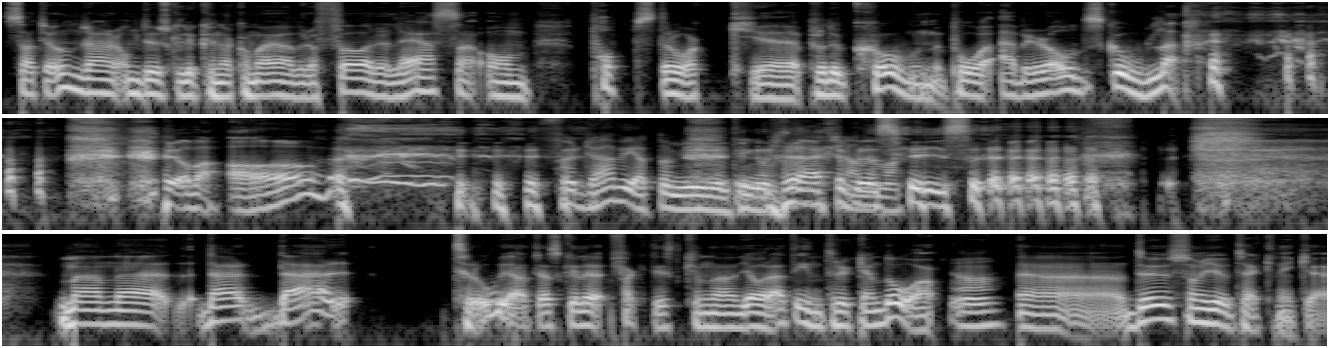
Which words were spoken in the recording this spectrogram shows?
Så att jag undrar om du skulle kunna komma över och föreläsa om popstråkproduktion på Abbey Road skola. jag bara, ja. För där vet de ju ingenting om sånt, Nej, precis. Men eh, där, där tror jag att jag skulle faktiskt kunna göra ett intryck ändå. Ja, Eh, Du som ljudtekniker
